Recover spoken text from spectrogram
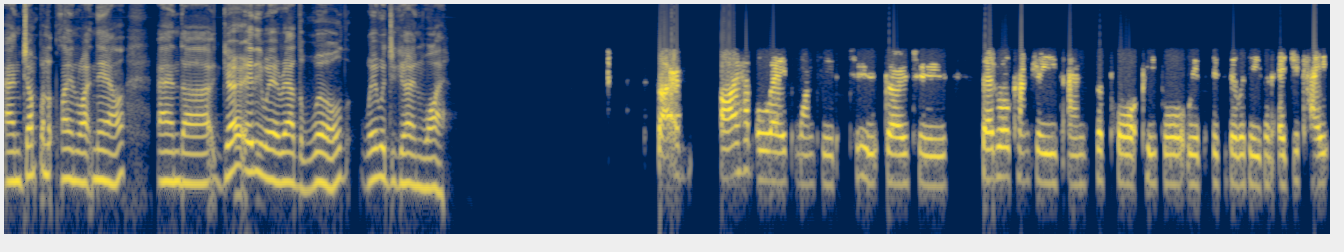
and jump on a plane right now and uh, go anywhere around the world, where would you go and why? So I have always wanted to go to third world countries and support people with disabilities and educate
